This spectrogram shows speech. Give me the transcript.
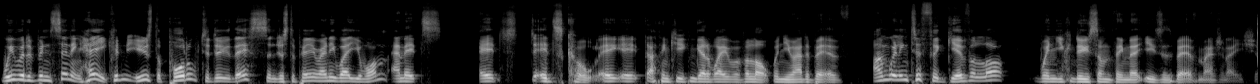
we would have been sinning hey couldn't you use the portal to do this and just appear anywhere you want and it's it's it's cool it, it, i think you can get away with a lot when you add a bit of i'm willing to forgive a lot when you can do something that uses a bit of imagination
